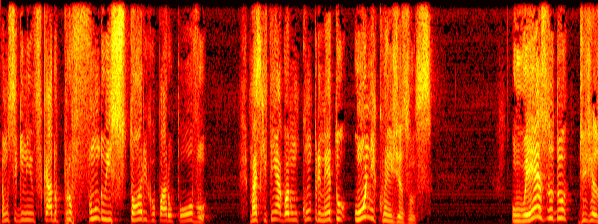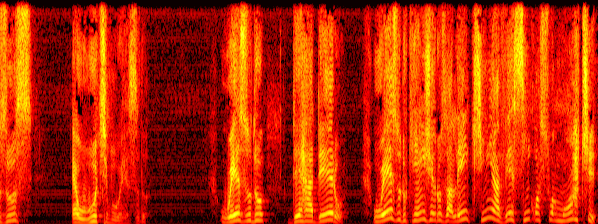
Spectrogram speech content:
é um significado profundo e histórico para o povo, mas que tem agora um cumprimento único em Jesus. O êxodo de Jesus é o último êxodo. O êxodo derradeiro. O êxodo que em Jerusalém tinha a ver sim com a sua morte,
